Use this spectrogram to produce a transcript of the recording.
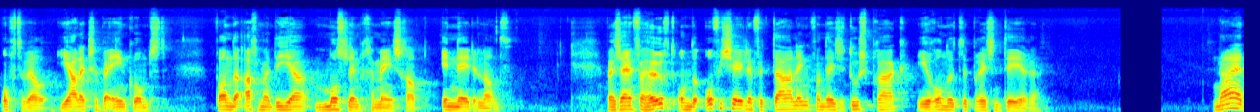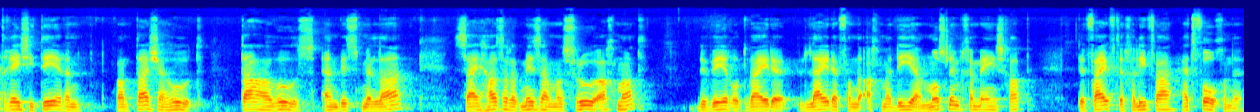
oftewel jaarlijkse bijeenkomst van de Ahmadiyya moslimgemeenschap in Nederland. Wij zijn verheugd om de officiële vertaling van deze toespraak hieronder te presenteren. Na het reciteren van Tashahud, Taharus en Bismillah zei Hazrat Mirza Masroor Ahmad, de wereldwijde leider van de Ahmadiyya moslimgemeenschap, de vijfde khalifa, het volgende.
